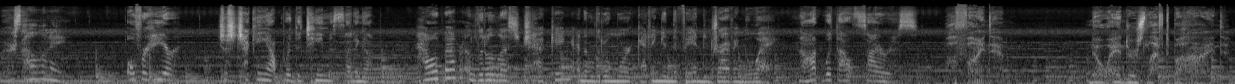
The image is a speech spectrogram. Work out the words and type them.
Where's Holiday? Over here, just checking out where the team is setting up. How about a little less checking and a little more getting in the van and driving away? Not without Cyrus. We'll find him. No Anders left behind.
